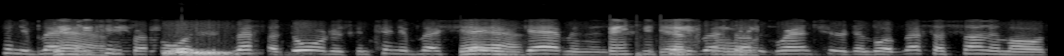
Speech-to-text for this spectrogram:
Continue to bless Yes. and keep her, Lord. Bless her daughters. Continue to bless Shay Yes. and Gavin and Thank you, continue to Jesus. bless her other grandchildren, Lord. Bless her son-in-laws.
